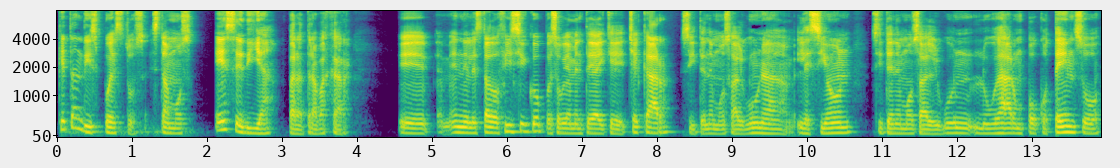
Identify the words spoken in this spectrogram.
¿Qué tan dispuestos estamos ese día para trabajar? Eh, en el estado físico, pues obviamente hay que checar si tenemos alguna lesión, si tenemos algún lugar un poco tenso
